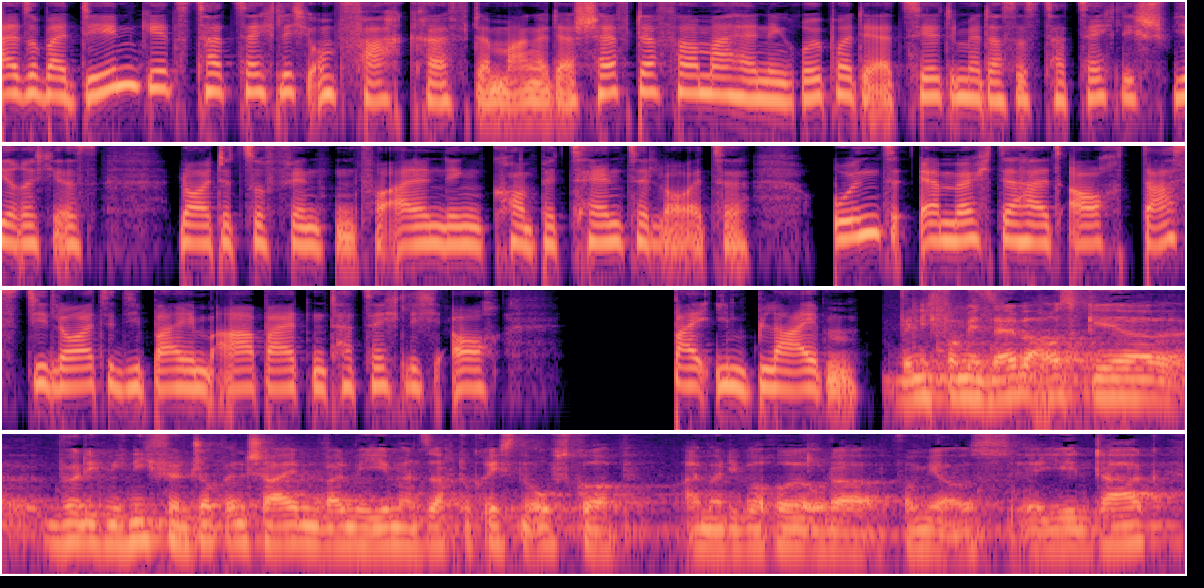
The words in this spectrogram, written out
Also bei denen geht es tatsächlich um Fachkräftemangel. Der Chef der Firma, Henning Röper, der erzählte mir, dass es tatsächlich schwierig ist, Leute zu finden, vor allen Dingen kompetente Leute. Und er möchte halt auch, dass die Leute, die bei ihm arbeiten, tatsächlich auch bei ihm bleiben. Wenn ich von mir selber ausgehe, würde ich mich nicht für einen Job entscheiden, weil mir jemand sagt, du kriegst einen Obstkorb einmal die Woche oder von mir aus äh, jeden Tag.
